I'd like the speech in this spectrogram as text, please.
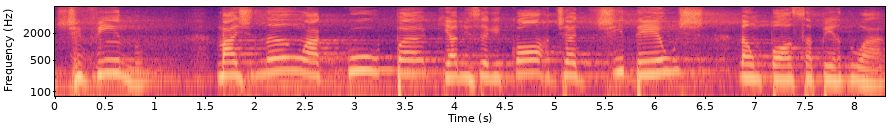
divino, mas não a culpa que a misericórdia de Deus não possa perdoar.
